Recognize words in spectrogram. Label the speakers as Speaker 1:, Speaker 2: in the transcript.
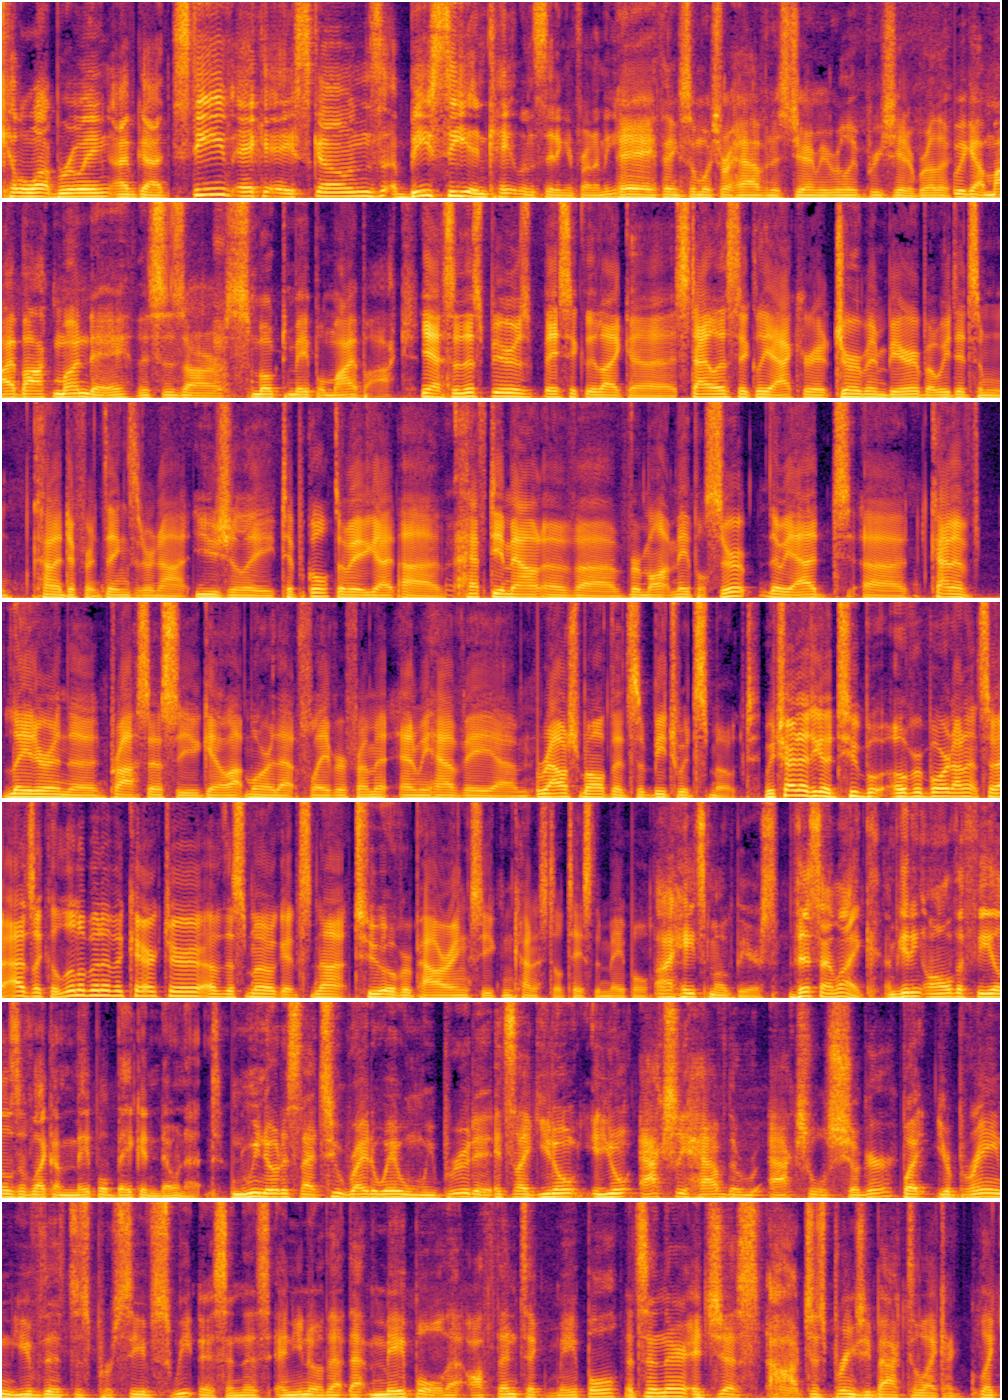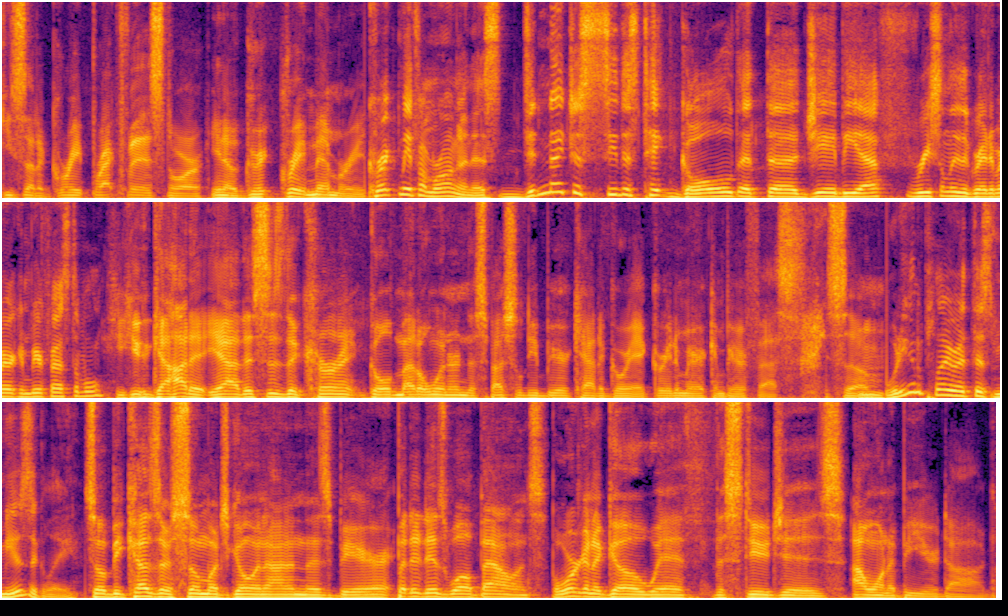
Speaker 1: Kilowatt Brewing. I've got Steve, aka Scones, BC, and Caitlin sitting in front of me.
Speaker 2: Hey, thanks so much for having us, Jeremy. Really appreciate it, brother. We got Maibock Monday. This is our smoked maple Maibock.
Speaker 3: Yeah, so this beer is basically like a stylistically accurate German beer, but we did some kind of different things that are not usually typical. So we got a hefty amount of uh, Vermont maple syrup that we add uh, kind of later in the process, so you get a lot more of that flavor from it. And we have a um, Rausch malt that's a beechwood smoked. We try not to go too bo- overboard on it, so it adds like a little bit of a character of the smoke. It's not too overpowering, so you can kind of still taste the maple.
Speaker 1: I hate smoke beers. This I like. I'm getting all the feels of like a maple bacon donut.
Speaker 2: And we noticed that too right away when we brewed it. It's like you don't you don't actually have the actual sugar, but your brain you've this, this perceived sweetness in this, and you know that that maple, that authentic maple that's in there. It just ah, it just brings you back to like a like you said a great breakfast or you know great great memory.
Speaker 1: Correct me if I'm wrong on this. Didn't I just see this take gold at the GABF recently, the Great American Beer Festival?
Speaker 2: You got it. Yeah, this is the current gold medal winner in the specialty beer category at Great American Beer Fest. So. Hmm.
Speaker 1: What are you going to play with this musically?
Speaker 2: So because there's so much going on in this beer, but it is well balanced. But we're gonna go with the Stooges. I want to be your dog.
